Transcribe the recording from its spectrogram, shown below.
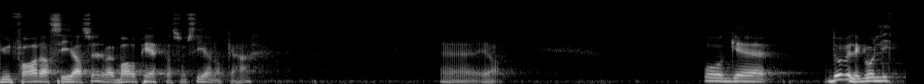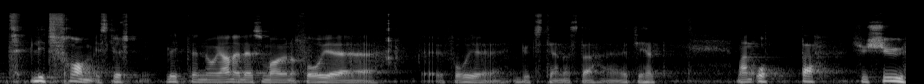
Gud Fader sier, så er det vel bare Peter som sier noe her. Eh, ja. Og da vil jeg gå litt, litt fram i Skriften. Litt til noe gjerne det som var under forrige, forrige gudstjeneste. Jeg vet ikke helt men 8.27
